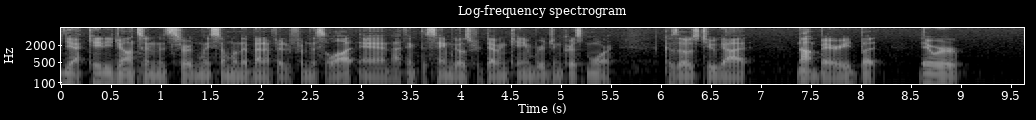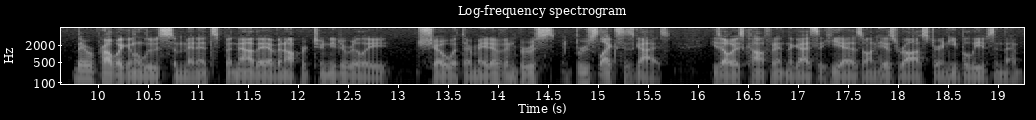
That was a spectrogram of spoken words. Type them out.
Yeah, KD Johnson is certainly someone that benefited from this a lot, and I think the same goes for Devin Cambridge and Chris Moore because those two got not buried, but they were they were probably going to lose some minutes, but now they have an opportunity to really show what they're made of. And Bruce Bruce likes his guys. He's always confident in the guys that he has on his roster, and he believes in them.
